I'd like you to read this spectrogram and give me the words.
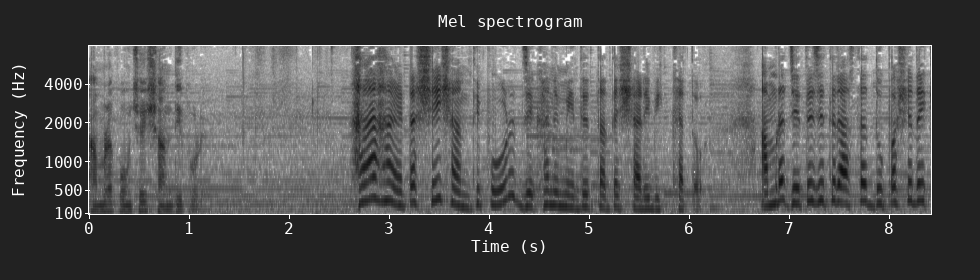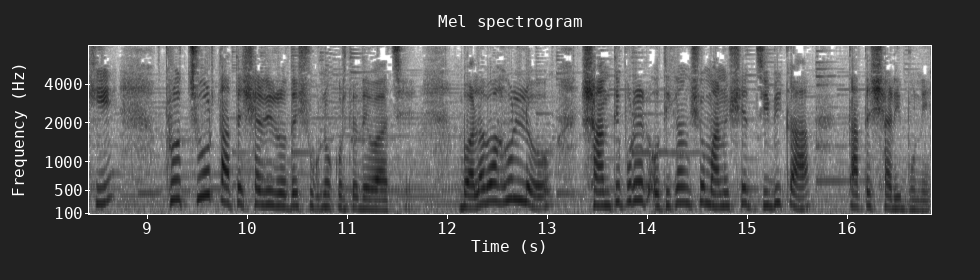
আমরা পৌঁছাই শান্তিপুরে। এটা সেই শান্তিপুর যেখানে মেয়েদের তাঁতের শাড়ি বিখ্যাত। আমরা যেতে যেতে রাস্তার দুপাশে দেখি প্রচুর তাঁতের শাড়ি রোদে শুকনো করতে দেওয়া আছে। বলা বাহুল্য, শান্তিপুরের অধিকাংশ মানুষের জীবিকা তাঁতের শাড়ি বুনে।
